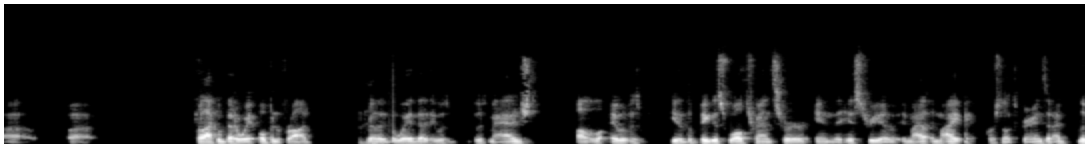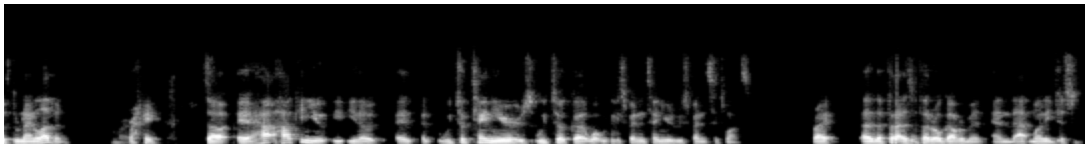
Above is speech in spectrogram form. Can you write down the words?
uh, uh, for lack of a better way, open fraud really the way that it was it was managed. Uh, it was you know the biggest wealth transfer in the history of in my in my personal experience, and I lived through 9/11, right? right? So uh, how how can you you know? And, and we took 10 years. We took uh, what we spent in 10 years. We spent in six months, right? Uh, the as a federal government, and that money just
